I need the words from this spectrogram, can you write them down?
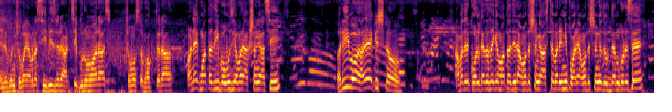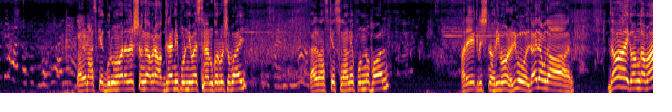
এই দেখুন, সবাই আমরা সি বিচ ধরে হাঁটছি, গুরু মহারাজ, সমস্ত ভক্তরা। অনেক মাতাজি বাবুজি আমরা একসঙ্গে আছি। হরি বল, হরে কৃষ্ণ। আমাদের কলকাতা থেকে মাতাজিরা আমাদের সঙ্গে আসতে পারিনি, পরে আমাদের সঙ্গে যোগদান করেছে। কারণ আজকে গুরু মহারাজের সঙ্গে আমরা অঘ্রাণী পূর্ণিমায় স্নান করব সবাই। কারণ আজকে স্নানে পূর্ণ ফল। হরে কৃষ্ণ, হরি বল হরি বল, জয় দামোদর। জয় গঙ্গা মা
